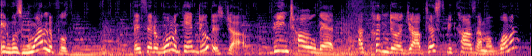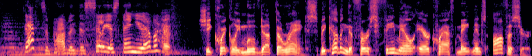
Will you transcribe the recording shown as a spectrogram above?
It was wonderful. They said a woman can't do this job. Being told that I couldn't do a job just because I'm a woman, that's probably the silliest thing you ever heard. She quickly moved up the ranks, becoming the first female aircraft maintenance officer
